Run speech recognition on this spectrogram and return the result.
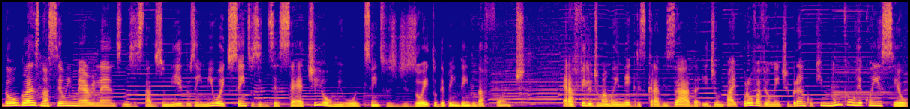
Douglas nasceu em Maryland, nos Estados Unidos, em 1817 ou 1818, dependendo da fonte. Era filho de uma mãe negra escravizada e de um pai provavelmente branco que nunca o reconheceu.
